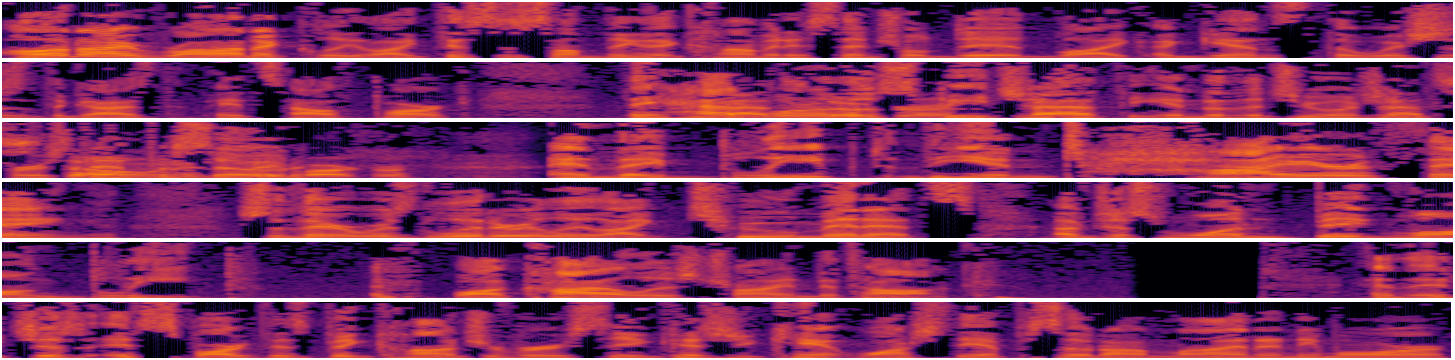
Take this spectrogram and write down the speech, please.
Unironically, like this is something that Comedy Central did, like against the wishes of the guys that made South Park. They had Matt one of those Stoker speeches Matt- at the end of the 201st Matt Stone and episode, and they bleeped the entire thing. So there was literally like two minutes of just one big long bleep while Kyle is trying to talk. And it just it sparked this big controversy because you can't watch the episode online anymore.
